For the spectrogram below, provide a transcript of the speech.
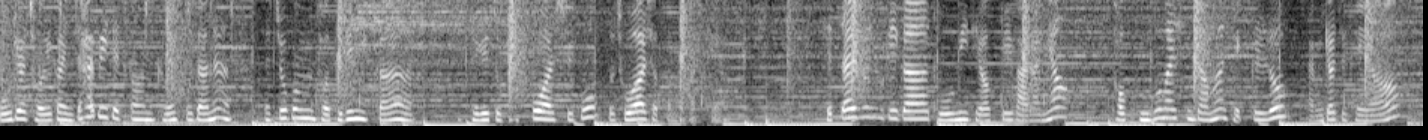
오히려 저희가 이제 합의됐던 금액보다는 조금 더 드리니까 되게 또 기뻐하시고 또 좋아하셨던 것 같아요. 제 짧은 후기가 도움이 되었길 바라며 더 궁금하신 점은 댓글로 남겨주세요.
